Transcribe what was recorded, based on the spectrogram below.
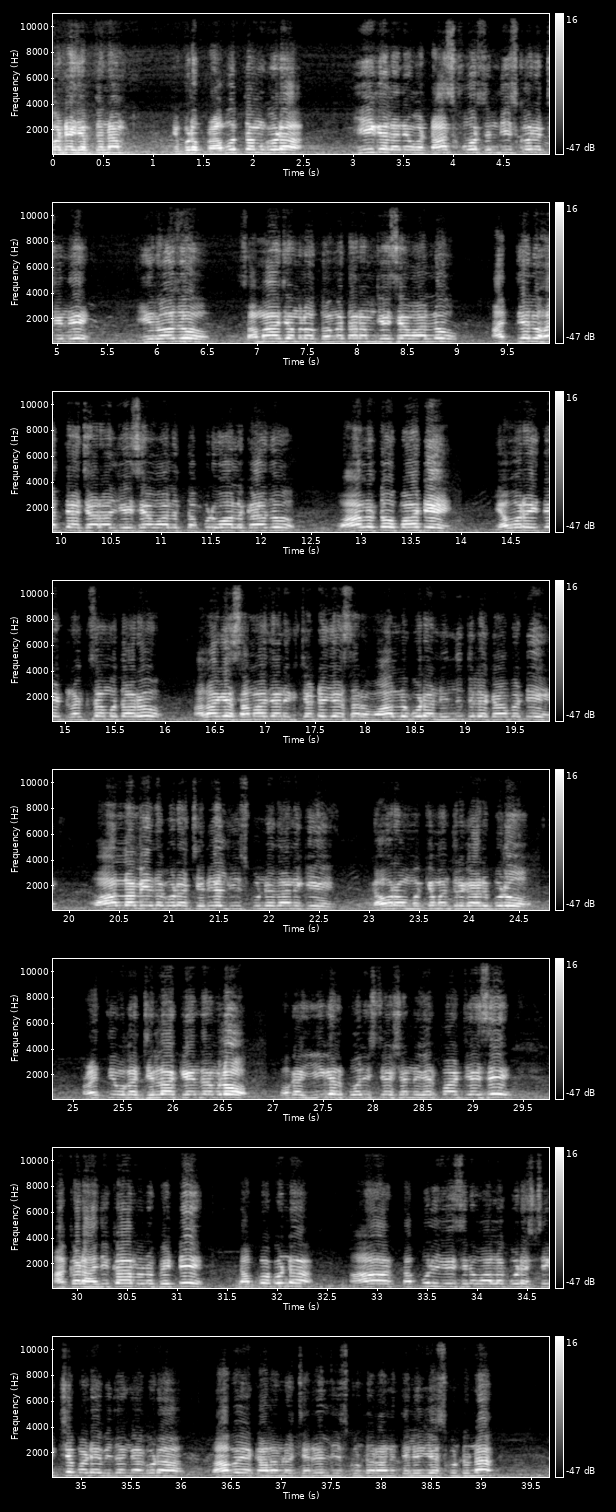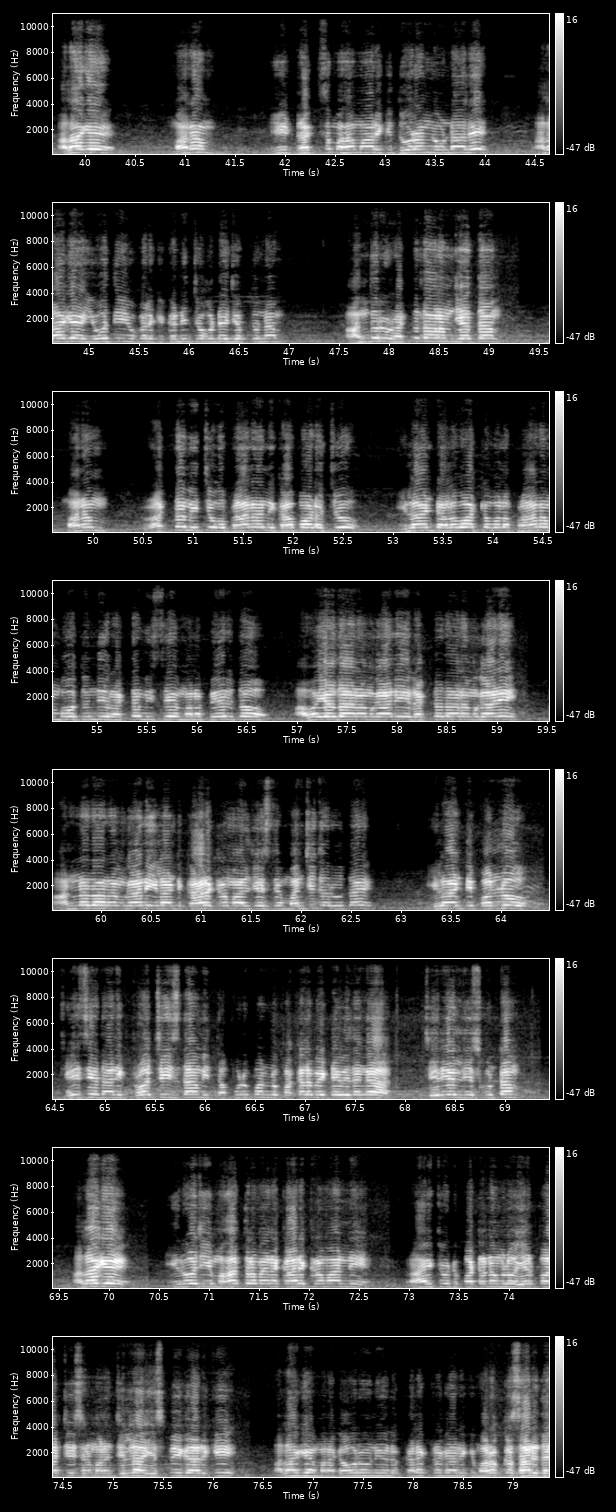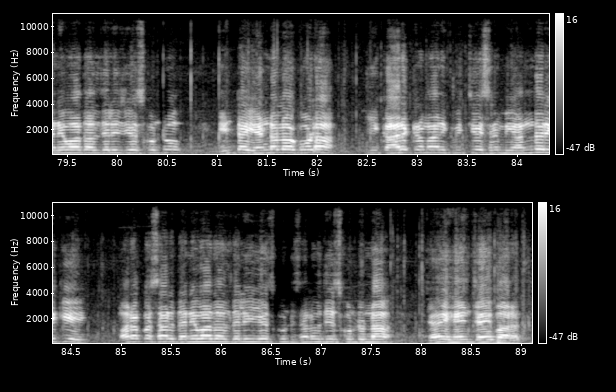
ఒకటే చెప్తున్నాం. ఇప్పుడు ప్రభుత్వం కూడా ఈగల్ అనే ఒక టాస్క్ ఫోర్స్ని తీసుకొని వచ్చింది. ఈరోజు సమాజంలో దొంగతనం చేసేవాళ్ళు హత్యలు అత్యాచారాలు చేసేవాళ్ళు తప్పుడు వాళ్ళు కాదు. వాళ్ళతో పాటే ఎవరైతే డ్రగ్స్ అమ్ముతారో అలాగే సమాజానికి చెడ్డ చేస్తారో వాళ్ళు కూడా నిందితులే కాబట్టి వాళ్ళ మీద కూడా చర్యలు తీసుకునేదానికి గౌరవ ముఖ్యమంత్రి గారు ఇప్పుడు ప్రతి ఒక్క జిల్లా కేంద్రంలో ఒక ఈగల్ పోలీస్ స్టేషన్ ఏర్పాటు చేసి అక్కడ అధికారులను పెట్టి తప్పకుండా ఆ తప్పులు చేసిన వాళ్ళకు కూడా శిక్ష పడే విధంగా కూడా రాబోయే కాలంలో చర్యలు తీసుకుంటారని తెలియజేసుకుంటున్నా. అలాగే మనం ఈ డ్రగ్స్ మహమ్మారికి దూరంగా ఉండాలి. అలాగే యువతి యువకులకి ఇక్కడి నుంచి ఒకటే చెప్తున్నాం. అందరూ రక్తదానం చేద్దాం. మనం రక్తం ఇచ్చి ఒక ప్రాణాన్ని కాపాడొచ్చు. ఇలాంటి అలవాట్ల వల్ల ప్రాణం పోతుంది. రక్తం ఇస్తే మన పేరుతో అవయదానం కానీ రక్తదానం కానీ అన్నదానం కానీ ఇలాంటి కార్యక్రమాలు చేస్తే మంచి జరుగుతాయి. ఇలాంటి పనులు చేసేదానికి ప్రోత్సహిస్తాం. ఈ తప్పుడు పనులు పక్కన పెట్టే విధంగా చర్యలు తీసుకుంటాం. అలాగే ఈరోజు ఈ మహత్తరమైన కార్యక్రమాన్ని రాయచోటు పట్టణంలో ఏర్పాటు చేసిన మన జిల్లా ఎస్పీ గారికి అలాగే మన గౌరవనీయులు కలెక్టర్ గారికి మరొక్కసారి ధన్యవాదాలు తెలియజేసుకుంటూ ఇంట ఎండలో కూడా ఈ కార్యక్రమానికి విచ్చేసిన మీ అందరికీ మరొకసారి ధన్యవాదాలు తెలియజేసుకుంటూ సెలవు తీసుకుంటున్నా. జై హింద్ జై భారత్.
